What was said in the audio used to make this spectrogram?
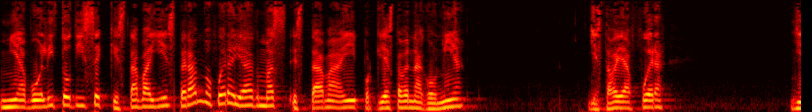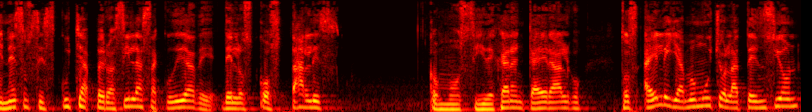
mi abuelito dice que estaba ahí esperando afuera, ya además estaba ahí porque ya estaba en agonía y estaba allá afuera. Y en eso se escucha, pero así la sacudida de, de los costales, como si dejaran caer algo. Entonces a él le llamó mucho la atención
